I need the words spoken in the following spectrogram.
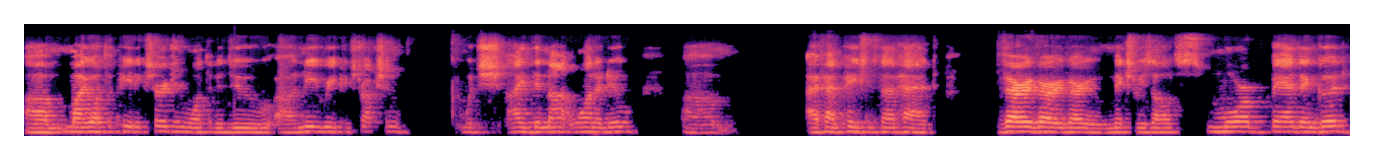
Um, my orthopedic surgeon wanted to do uh, knee reconstruction, which I did not want to do. Um, I've had patients that have had very, very, very mixed results, more bad than good.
